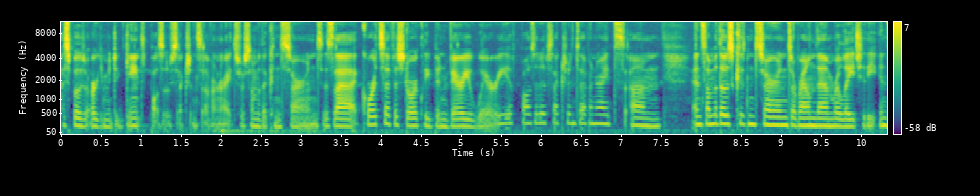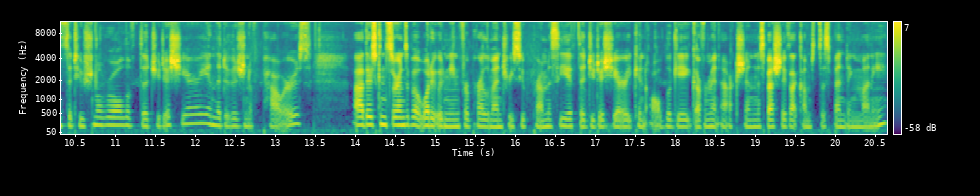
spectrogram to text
I suppose, argument against positive Section 7 rights or some of the concerns is that courts have historically been very wary of positive Section 7 rights. Um, and some of those concerns around them relate to the institutional role of the judiciary and the division of powers. Uh, there's concerns about what it would mean for parliamentary supremacy if the judiciary can obligate government action, especially if that comes to spending money.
